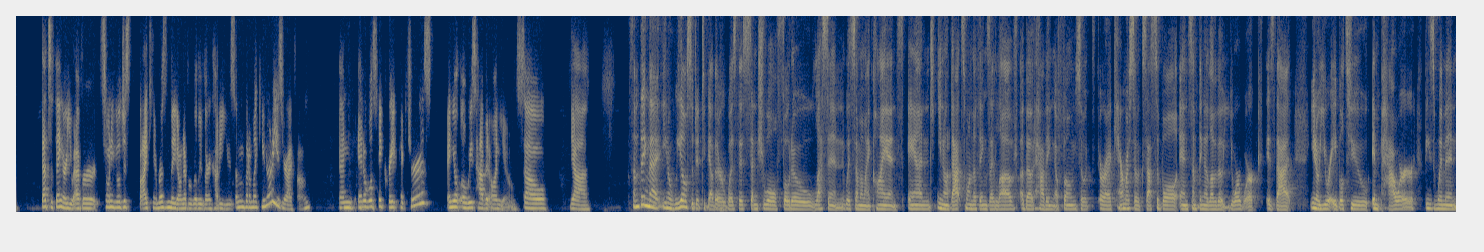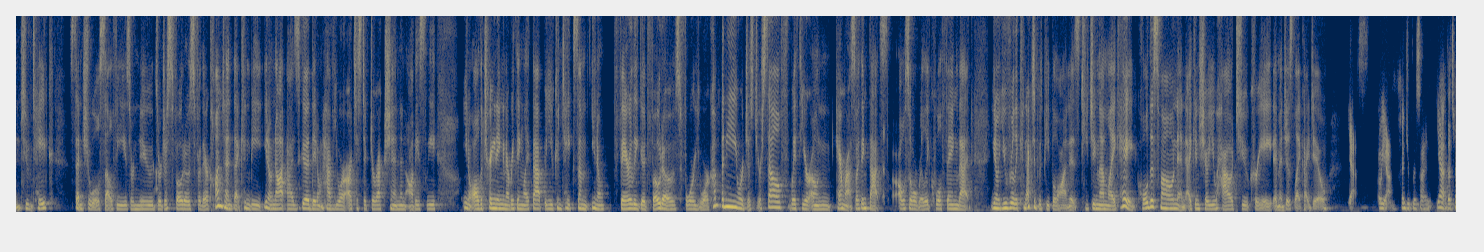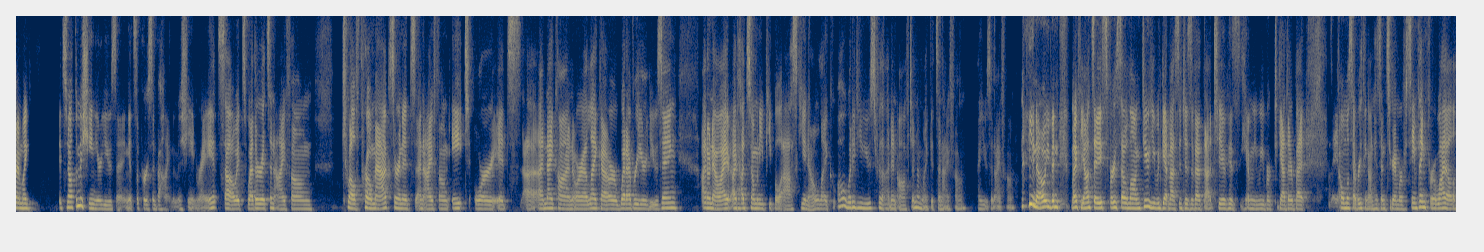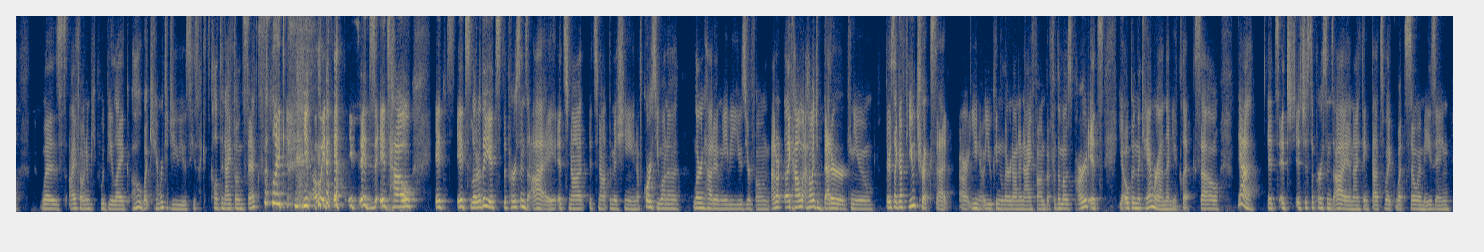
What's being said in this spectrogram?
that's the thing. Are you ever, so many people just buy cameras and they don't ever really learn how to use them. But I'm like, you know how to use your iPhone and, and it will take great pictures and you'll always have it on you. So yeah. Something that, you know, we also did together was this sensual photo lesson with some of my clients. And, you know, that's one of the things I love about having a phone so or a camera so accessible. And something I love about your work is that, you know, you were able to empower these women to take sensual selfies or nudes or just photos for their content that can be, you know, not as good. They don't have your artistic direction. And obviously, you know all the training and everything like that but you can take some you know fairly good photos for your company or just yourself with your own camera. So i think that's also a really cool thing that you know you've really connected with people on is teaching them like hey hold this phone and i can show you how to create images like i do. Yes. Oh yeah. 100% yeah. That's why i'm like it's not the machine you're using it's the person behind the machine right so it's whether it's an iphone 12 Pro Max or and it's an iPhone 8 or it's a Nikon or a Leica or whatever you're using. I don't know. I, I've had so many people ask, you know, like, oh, what did you use for that? And often I'm like, it's an iPhone. I use an iPhone. you know, even my fiance for so long too, he would get messages about that too, because I mean, we work together, but almost everything on his Instagram or the same thing for a while was iPhone and people would be like, "Oh, what camera did you use?" He's like, "It's called an iPhone 6." like, you know, it, it, it's it's it's how it's it's literally it's the person's eye. It's not it's not the machine. Of course, you want to learn how to maybe use your phone. I don't like how how much better can you there's like a few tricks that are you know you can learn on an iPhone, but for the most part, it's you open the camera and then you click. So, yeah, it's it's it's just the person's eye and I think that's like what's so amazing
